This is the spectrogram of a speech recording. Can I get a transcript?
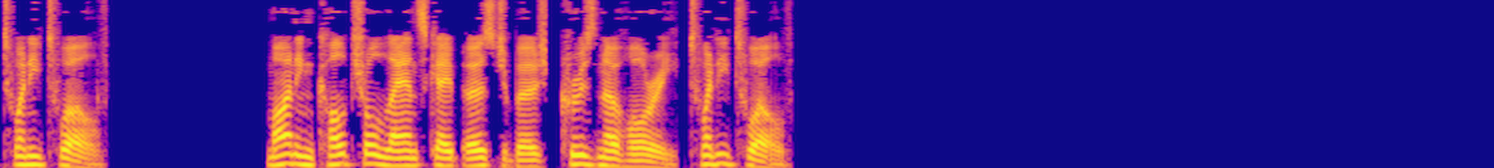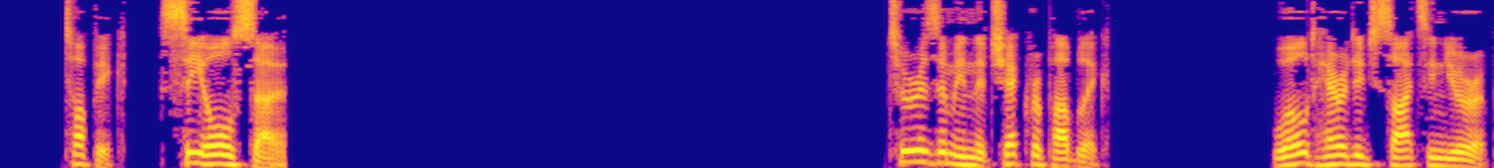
2012 Mining Cultural Landscape Erzgebirge Krušné hory 2012 Topic. See also. Tourism in the Czech Republic. World Heritage Sites in Europe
